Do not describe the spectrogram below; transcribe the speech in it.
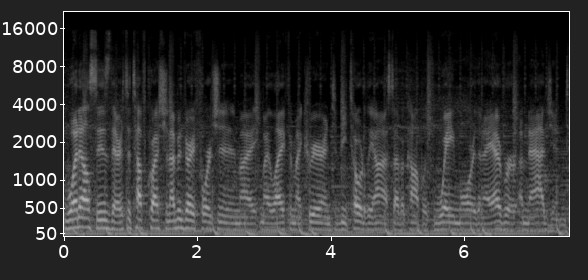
What else is there? It's a tough question. I've been very fortunate in my, my life and my career, and to be totally honest, I've accomplished way more than I ever imagined.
